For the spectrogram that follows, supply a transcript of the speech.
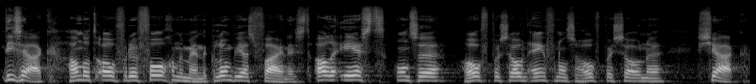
Die zaak handelt over de volgende mensen, Colombia's Finest. Allereerst onze hoofdpersoon, een van onze hoofdpersonen, Sjaak.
